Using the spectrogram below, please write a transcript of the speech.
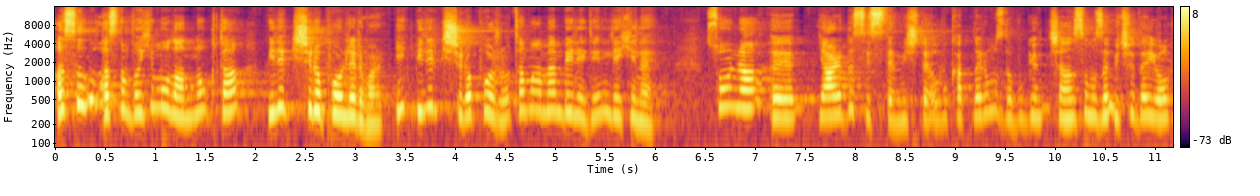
asıl aslında vahim olan nokta bilirkişi raporları var. İlk bilirkişi raporu tamamen belediyenin lehine. Sonra e, yargı sistemi işte avukatlarımız da bugün şansımıza üçü de yok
